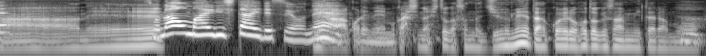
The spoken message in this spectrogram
ああねえ空を参りしたいですよいやねー。これね昔の人がそんな10メーター超える仏さん見たらもう、うん。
